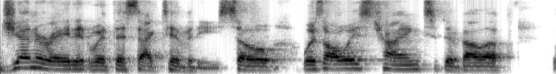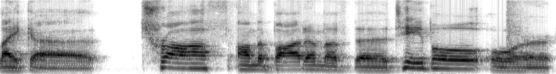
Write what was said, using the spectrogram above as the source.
generated with this activity. So was always trying to develop like a trough on the bottom of the table or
